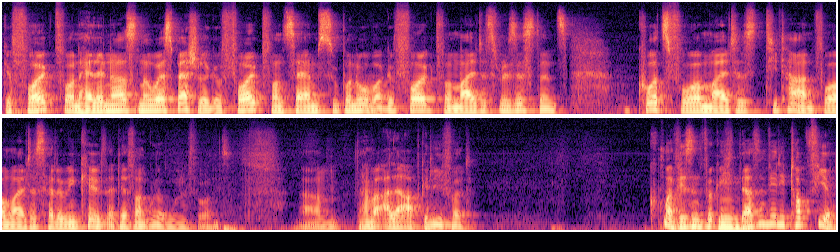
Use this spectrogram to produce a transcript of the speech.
Gefolgt von Helena's Nowhere Special, gefolgt von Sam's Supernova, gefolgt von Maltes Resistance. Kurz vor Maltes Titan, vor Maltes Halloween Kills. Das war ein guter Monat für uns. Ähm, da haben wir alle abgeliefert. Guck mal, wir sind wirklich, Hm. da sind wir die Top 4.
